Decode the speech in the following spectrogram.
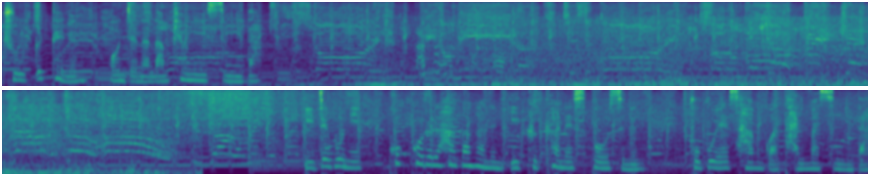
줄 끝에는 언제나 남편이 있습니다. 이제 보니 폭포를 하강하는 이 극한의 스포츠는 부부의 삶과 닮았습니다.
